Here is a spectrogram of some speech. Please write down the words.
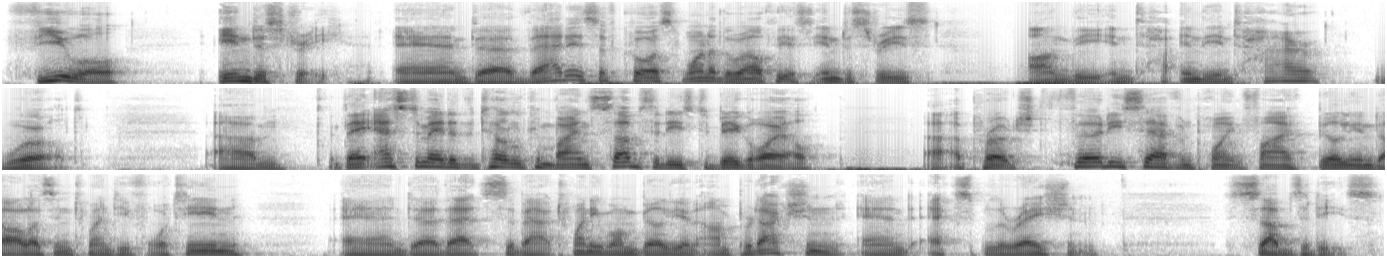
fuel industry. And uh, that is, of course, one of the wealthiest industries on the enti- in the entire world. Um, they estimated the total combined subsidies to big oil uh, approached $37.5 billion in 2014 and uh, that's about 21 billion on production and exploration subsidies.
